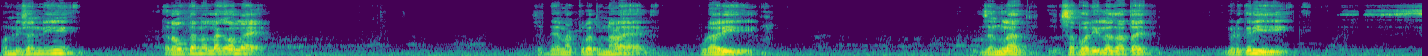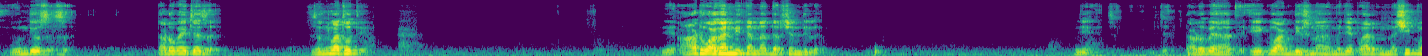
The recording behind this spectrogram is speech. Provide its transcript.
फडणवीसांनी राऊतांना लगावला आहे. सध्या नागपुरात उन्हाळा आहे. पुढारी जंगलात सफारीला जात आहेत. गडकरी दोन दिवस स- ताडोबाच्या जंगलात होते. आठ वाघांनी त्यांना दर्शन दिलं. म्हणजे ताडोब्यात एक वाघ दिसणं म्हणजे फार नशीब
